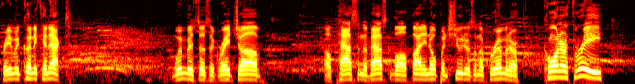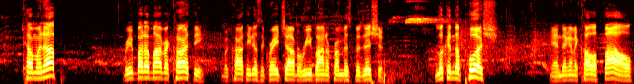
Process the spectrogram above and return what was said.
Freeman couldn't connect. Winbush does a great job of passing the basketball, finding open shooters on the perimeter. Corner three coming up. Rebounded by McCarthy. McCarthy does a great job of rebounding from his position. Looking to push, and they're going to call a foul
